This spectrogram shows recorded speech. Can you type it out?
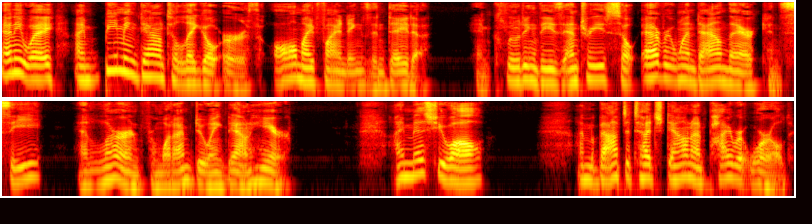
Anyway, I'm beaming down to LEGO Earth all my findings and data, including these entries so everyone down there can see and learn from what I'm doing down here. I miss you all. I'm about to touch down on Pirate World,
